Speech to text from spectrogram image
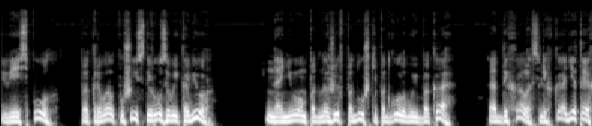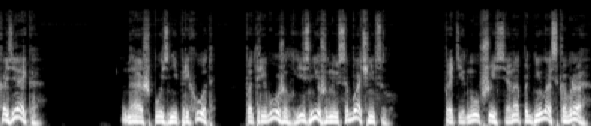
Весь пол покрывал пушистый розовый ковер. На нем, подложив подушки под голову и бока, отдыхала слегка одетая хозяйка. Наш поздний приход потревожил изнеженную собачницу. Потянувшись, она поднялась с ковра,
